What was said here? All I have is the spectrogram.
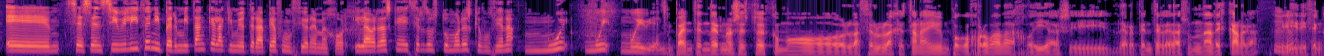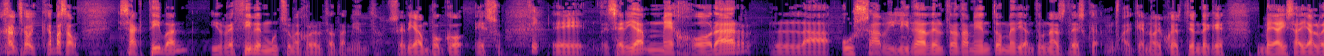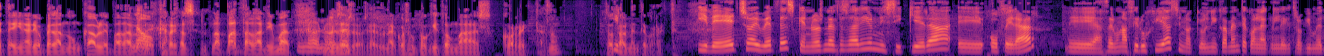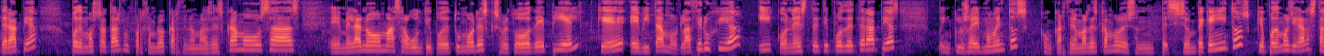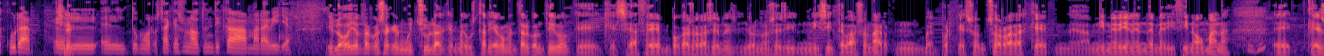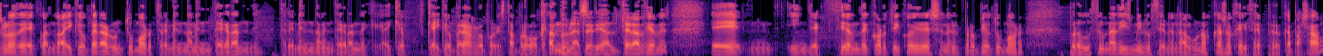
eh, se sensibilicen y permitan que la quimioterapia funcione mejor. Y la verdad es que hay ciertos tumores que funcionan muy, muy, muy bien. Para entendernos, esto es como las células que están ahí un poco jorobadas, joías, y de repente le das una descarga y dicen, "Ja, ja, ¿qué ha pasado? Se activan y reciben mucho mejor el tratamiento. Sería un poco eso. Sí. Eh, sería mejorar la usabilidad del tratamiento mediante unas descargas. Que no es cuestión de que veáis ahí al veterinario pelando un cable para darle No. descargas en la pata al animal. No, no, es no. eso, o sea, es una cosa un poquito más correcta, ¿no? Totalmente correcta. Y de hecho hay veces que no es necesario ni siquiera eh, operar, eh, hacer una cirugía, sino que únicamente con la electroquimioterapia podemos tratar, pues, por ejemplo, carcinomas de escamosas, eh, melanomas, algún tipo de tumores, que sobre todo de piel, que evitamos la cirugía y con este tipo de terapias, incluso hay momentos con carcinomas de escamosa, si son, si son pequeñitos, que podemos llegar hasta curar el, el tumor. O sea que es una auténtica maravilla. Y luego hay otra cosa que es muy chula que me gustaría comentar contigo, que, que se hace en pocas ocasiones, yo no sé si, ni si te va a sonar, mm, porque son chorradas que a mí me vienen de medicina humana, eh, que es lo de cuando hay que que operar un tumor tremendamente grande, tremendamente grande, que hay que, que hay que operarlo porque está provocando una serie de alteraciones, eh, inyección de corticoides en el propio tumor produce una disminución en algunos casos que dices, ¿pero qué ha pasado?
